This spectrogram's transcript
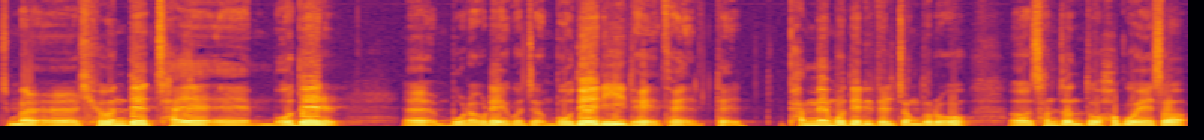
정말 현대차의 모델 뭐라 그래요, 그죠? 모델이 돼, 돼, 돼, 판매 모델이 될 정도로 어, 선전도 하고 해서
